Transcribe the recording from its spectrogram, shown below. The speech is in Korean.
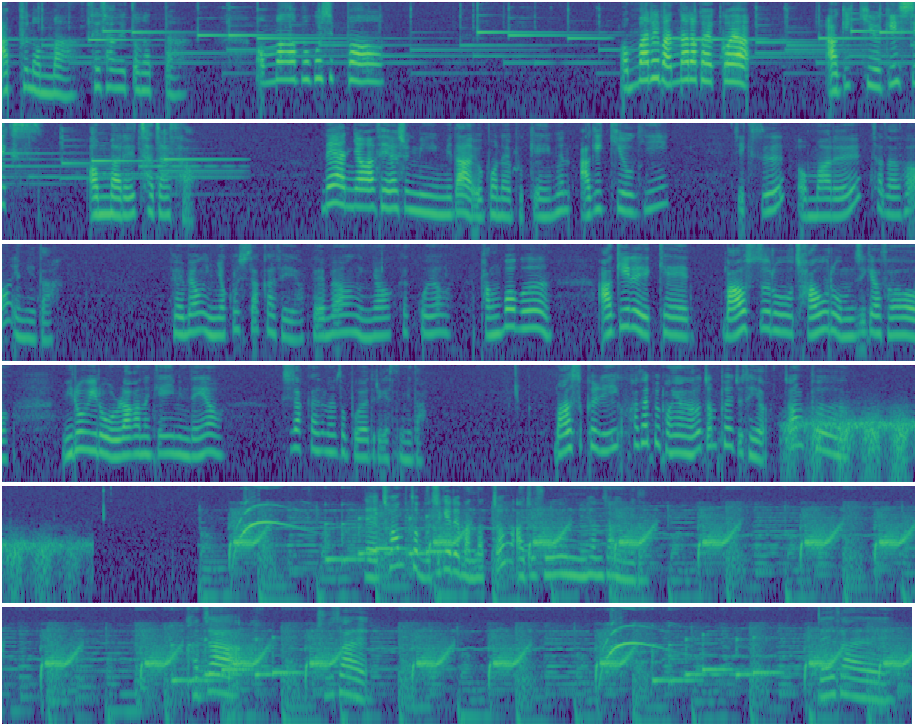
아픈 엄마 세상을 떠났다. 엄마가 보고 싶어. 엄마를 만나러 갈 거야. 아기 키우기 6. 엄마를 찾아서. 네, 안녕하세요. 슝밍입니다. 이번에 해볼 게임은 아기 키우기 6 엄마를 찾아서입니다. 별명 입력 후 시작하세요. 별명 입력했고요. 방법은 아기를 이렇게 마우스로 좌우로 움직여서 위로 위로 올라가는 게임인데요. 시작하면서 보여드리겠습니다. 마우스 클릭 화살표 방향으로 점프해 주세요. 점프. 네, 처음부터 무지개를 만났죠? 아주 좋은 현상입니다. 가자. 두 살. 네 살.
